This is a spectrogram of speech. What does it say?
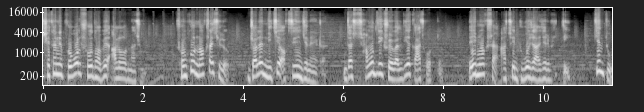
সেখানে প্রবল শোধ হবে আলোর নাচন। শঙ্কুর নকশায় ছিল জলের নিচে অক্সিজেন জেনারেটর, যা সামুদ্রিক শৈবাল দিয়ে কাজ করত। এই নকশা আছে ডুবোজাহাজের ভিত্তি। কিন্তু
